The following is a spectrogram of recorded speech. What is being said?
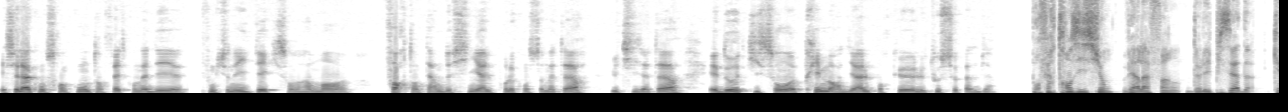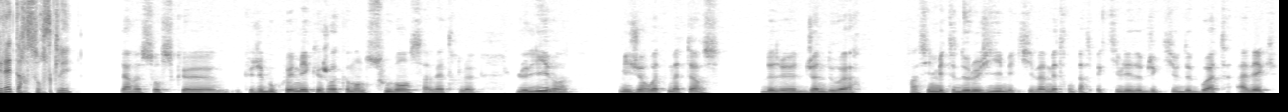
Et c'est là qu'on se rend compte en fait qu'on a des euh, fonctionnalités qui sont vraiment euh, fortes en termes de signal pour le consommateur, l'utilisateur, et d'autres qui sont primordiales pour que le tout se passe bien. Pour faire transition vers la fin de l'épisode, quelle est ta ressource clé? La ressource que, j'ai beaucoup aimé, que je recommande souvent, ça va être le, le livre Measure What Matters de John Doerr. Enfin, c'est une méthodologie, mais qui va mettre en perspective les objectifs de boîte avec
